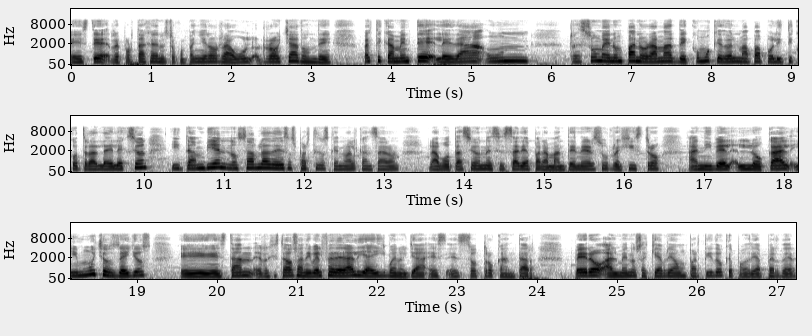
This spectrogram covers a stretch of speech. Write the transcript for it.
este reportaje de nuestro compañero Raúl Rocha donde prácticamente le da un resumen, un panorama de cómo quedó el mapa político tras la elección y también nos habla de esos partidos que no alcanzaron la votación necesaria para mantener su registro a nivel local y muchos de ellos eh, están registrados a nivel federal y ahí bueno ya es, es otro cantar pero al menos aquí habría un partido que podría perder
